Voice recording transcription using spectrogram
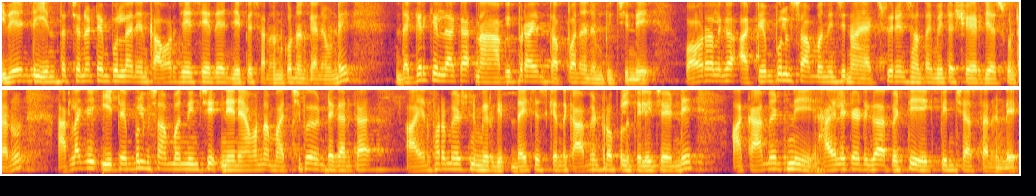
ఇదేంటి ఇంత చిన్న టెంపుల్లా నేను కవర్ చేసేది అని చెప్పేసి అని అనుకున్నాను కానివ్వండి. దగ్గరికి వెళ్ళాక నా అభిప్రాయం తప్పని అనిపించింది. ఓవరాల్గా ఆ టెంపుల్కి సంబంధించి నా ఎక్స్పీరియన్స్ అంతా మీతో షేర్ చేసుకుంటాను. అట్లాగే ఈ టెంపుల్కి సంబంధించి నేను ఏమన్నా మర్చిపోయి ఉంటే కనుక ఆ ఇన్ఫర్మేషన్ మీరు దయచేసి కింద కామెంట్ రూపంలో తెలియచేయండి. ఆ కామెంట్ని హైలైటెడ్గా పెట్టి పిన్ చేస్తానండి.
